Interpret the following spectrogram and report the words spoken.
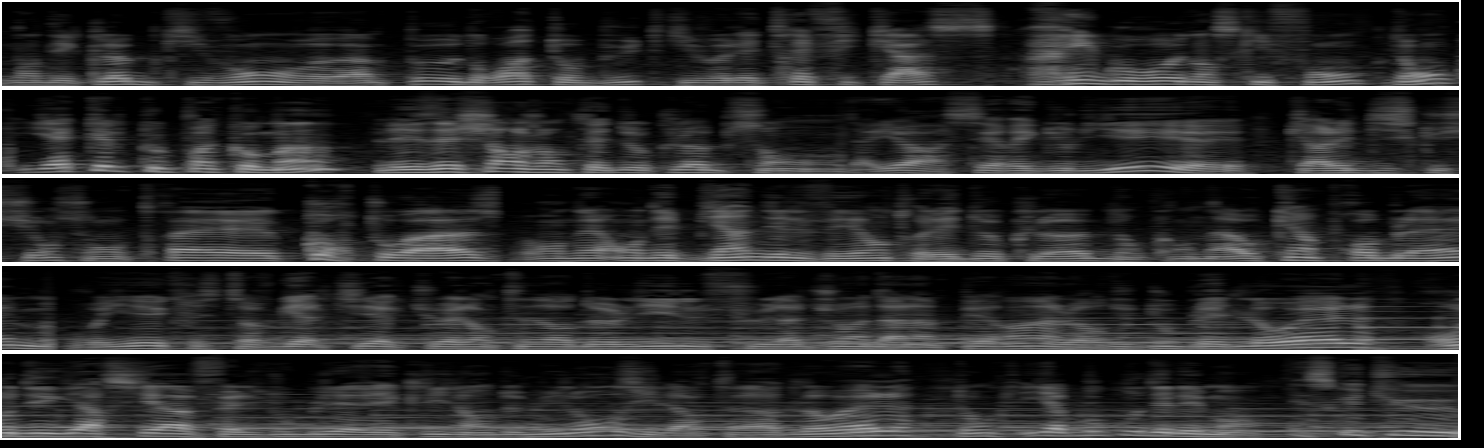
dans des, clubs qui vont euh, un peu droit au but, qui veulent être efficaces, rigoureux dans ce qu'ils font. Donc il y a quelques points communs. Les échanges entre les deux clubs sont d'ailleurs assez réguliers, car les discussions sont très courtoises. On est, on est bien élevé entre les deux clubs, donc on n'a aucun problème. Vous voyez, Christophe Galtier, actuel entraîneur de Lille, fut l'adjoint d'Alain Perrin lors du doublé de l'OL. Rudy Garcia a fait le doublé avec Lille en 2011, il est entraîneur de l'OL. Donc il y a beaucoup d'éléments. Est-ce que tu,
